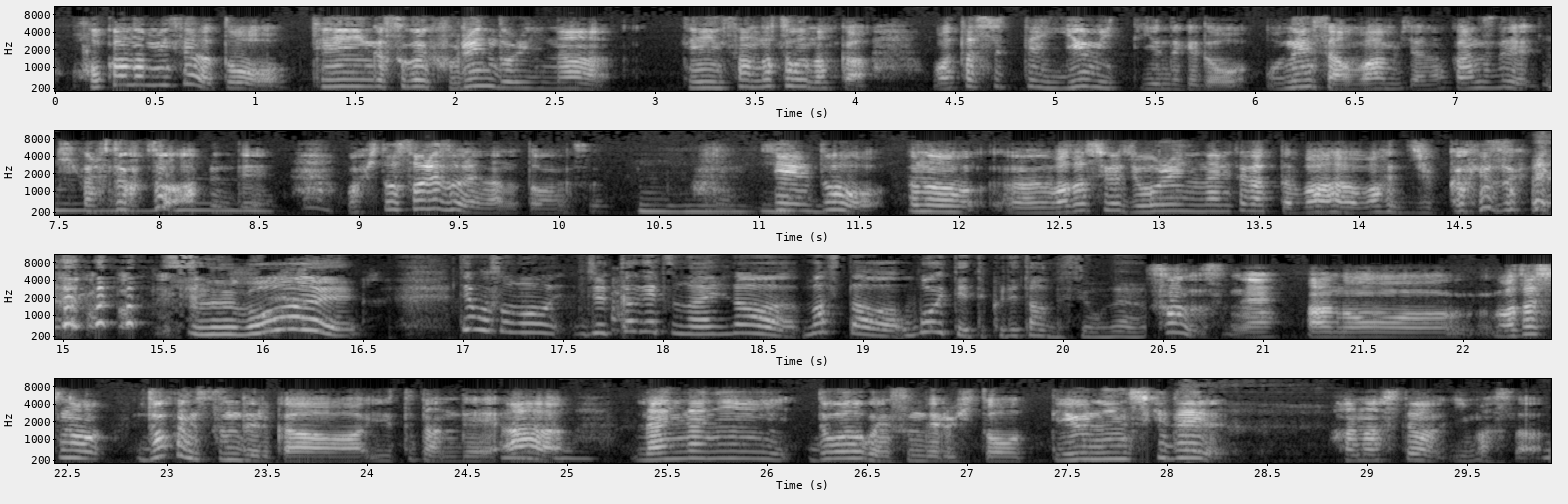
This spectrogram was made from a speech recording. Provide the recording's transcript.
他の店だと、店員がすごいフレンドリーな店員さんだとなんか、私ってユミって言うんだけど、お姉さんはみたいな感じで聞かれたことがあるんで、まあ人それぞれなんだと思います。うんけれど、その、うん私が常連になりたかったバーは10ヶ月ぐらいかかったっていう。すごいでもその10ヶ月の間、マスターは覚えていってくれたんですよね。そうですね。あのー私のどこに住んでるかは言ってたんで、ああ、何々、どこどこに住んでる人っていう認識で話してはいました。あ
